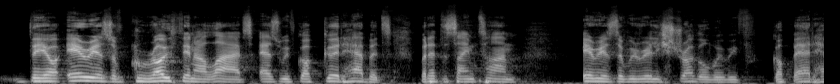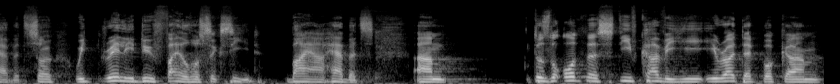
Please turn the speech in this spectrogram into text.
There are areas of growth in our lives as we've got good habits, but at the same time, areas that we really struggle where we've got bad habits. So we really do fail or succeed by our habits. Um, the author Steve Covey, he, he wrote that book, um,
